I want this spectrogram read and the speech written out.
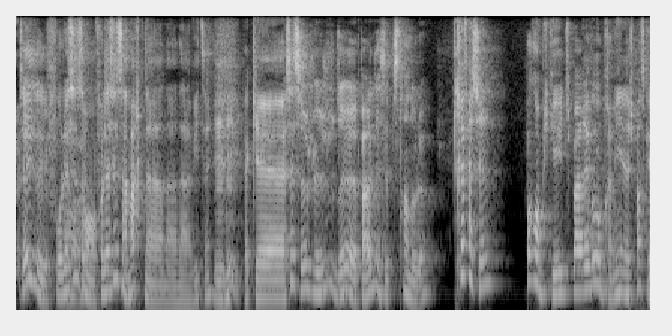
Tu sais, il faut laisser, Ouais. son, faut laisser sa marque dans, dans, dans la vie, tu sais. Mhm. Fait que euh, c'est ça, je voulais juste vous dire, euh, parler de ce petit rando-là. Très facile, pas compliqué. Tu peux arriver au premier, là, je pense que.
